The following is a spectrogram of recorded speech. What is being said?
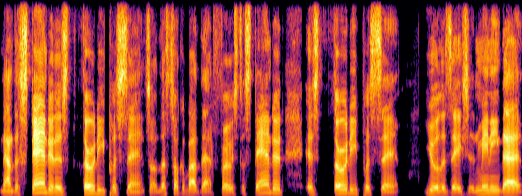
Now, the standard is 30%. So let's talk about that first. The standard is 30% utilization, meaning that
